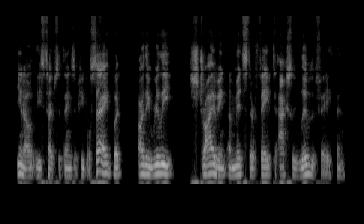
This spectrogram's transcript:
you know, these types of things that people say, but are they really striving amidst their faith to actually live the faith. And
